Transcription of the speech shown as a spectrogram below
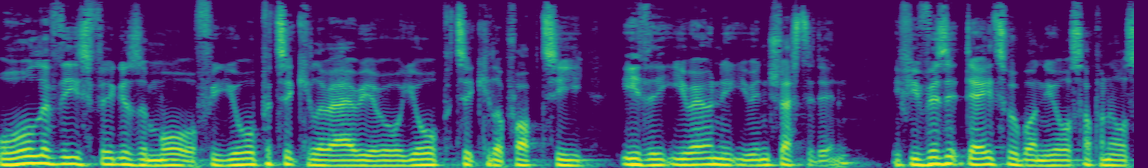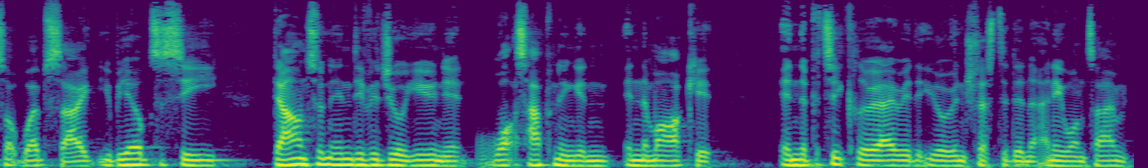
all of these figures are more for your particular area or your particular property, either you own that you're interested in. If you visit DataHub on the Allsopp and Allsopp website, you'll be able to see down to an individual unit what's happening in, in the market in the particular area that you're interested in at any one time.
